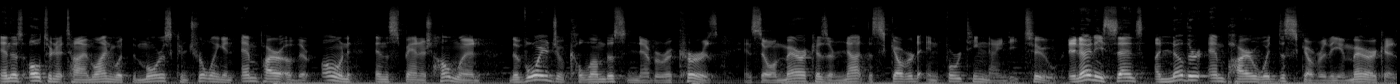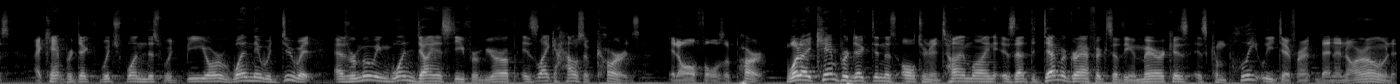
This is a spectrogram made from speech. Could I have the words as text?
In this alternate timeline, with the Moors controlling an empire of their own in the Spanish homeland, the voyage of Columbus never occurs, and so Americas are not discovered in 1492. In any sense, another empire would discover the Americas. I can't predict which one this would be or when they would do it, as removing one dynasty from Europe is like a house of cards. It all falls apart. What I can predict in this alternate timeline is that the demographics of the Americas is completely different than in our own.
